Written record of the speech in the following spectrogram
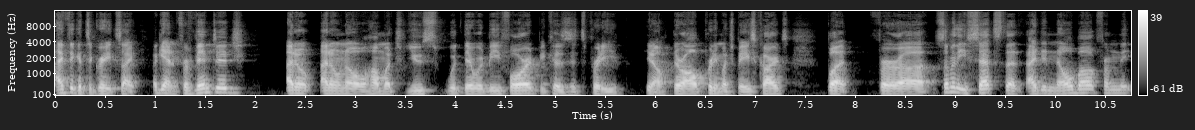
I think it's a great site. Again, for vintage, I don't I don't know how much use would there would be for it because it's pretty you know they're all pretty much base cards. But for uh, some of these sets that I didn't know about from the,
